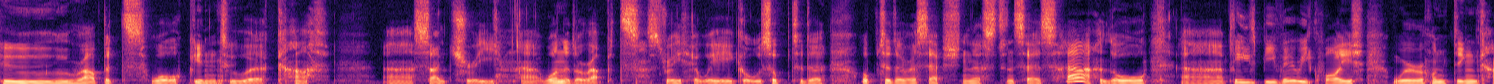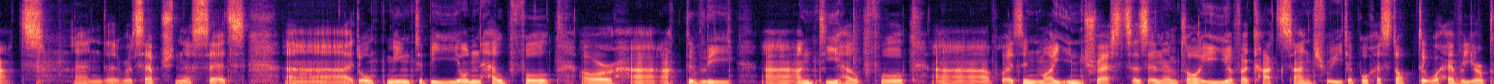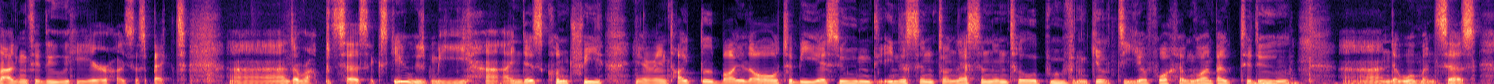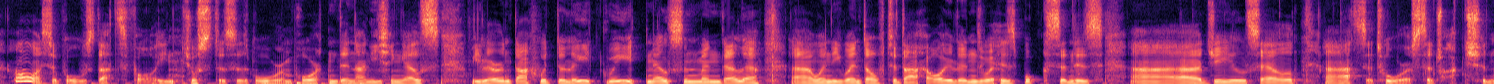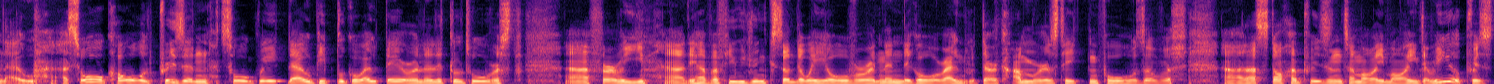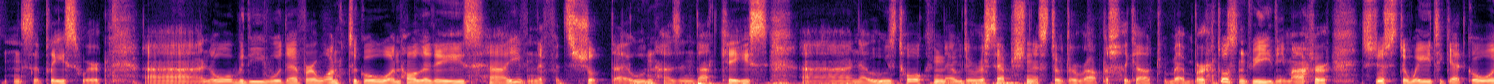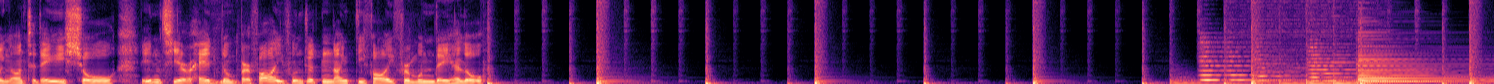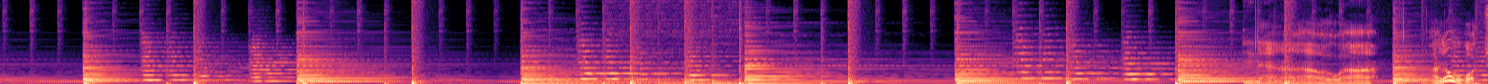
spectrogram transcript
two rabbits walk into a cat uh, sanctuary. Uh, one of the rabbits straight away goes up to the up to the receptionist and says, "Ah, hello. Uh, please be very quiet. We're hunting cats." And the receptionist says, uh, I don't mean to be unhelpful or uh, actively uh, anti helpful, uh, but it's in my interests as an employee of a cat sanctuary to put a stop to whatever you're planning to do here, I suspect. Uh, the rabbit says, Excuse me, uh, in this country, you're entitled by law to be assumed innocent unless and until proven guilty of what I'm going about to do. And the woman says, Oh, I suppose that's fine. Justice is more important than anything else. We learned that with the late, great Nelson Mandela uh, when he went off to that island with his books and his uh, jail cell. Uh, that's a tourist attraction now. A so called prison. It's so great now. People go out there on a little tourist uh, ferry. Uh, they have a few drinks on the way over and then they go around with their cameras taking photos of it. Uh, that's not a prison to my mind, a real prison is a place where uh, nobody would ever want to go on holidays, uh, even if it's shut down, as in that case. Uh, now, who's talking now, the receptionist or the rabbit? I can't remember. It doesn't really matter. It's just a way to get going on today's show. Into your head number 595 for Monday Hello.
